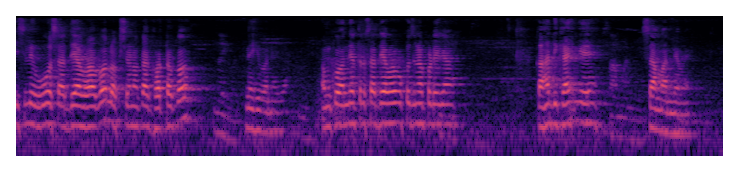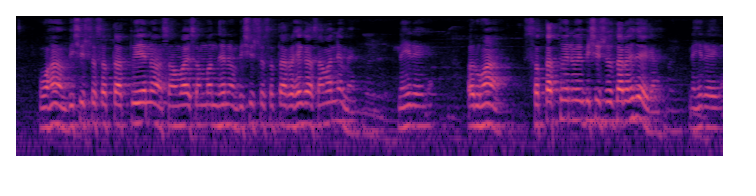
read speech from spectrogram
इसलिए वो साध्याभाव लक्षण का घटक नहीं बनेगा। हमको अन्यत्र साध्याभाव खोजना पड़ेगा। कहाँ दिखाएँगे? सामान्य। में। वहाँ विशिष्ट सत्ता त्वेन समवाय संबंधे न विशिष्ट सत्ता रहेगा सामान्य में? नहीं रहेगा। नहीं रहेगा। और वहाँ सत्तात्वेन में विशिष्ट सत्ता रह जाएगा? नहीं नहीं रहेगा।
